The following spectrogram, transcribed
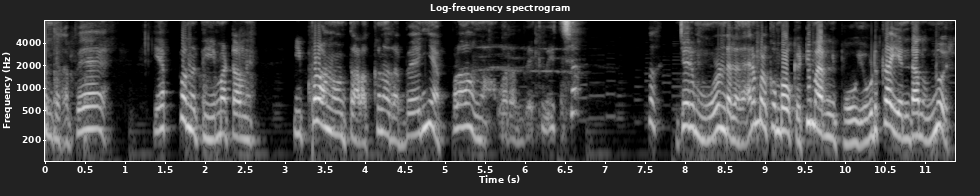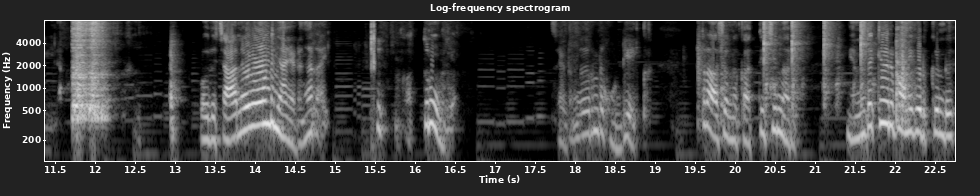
എന്റെ റബ്ബേ. എപ്പൊന്ന് തീമട്ടാണ് ഇപ്പോഴാണോ തിളക്കണ റബ്ബേ? ഇനി എപ്പോഴാണോ വെച്ച ഇഞ്ചൊരു മൂളുണ്ടല്ലോ. നേരം വെളുക്കുമ്പോ കെട്ടിമറിഞ്ഞു പോയി. എവിടുക്ക എന്താന്നൊന്നും അറിയില്ല. ഒരു ചാനലുകൊണ്ട് ഞാൻ ഇടങ്ങറായി. കത്തണമില്ല ഇടങ്ങേറിന്റെ കൊണ്ടിയായിക്കും ഇത്ര ആവശ്യം ഒന്ന് കത്തിച്ചെന്നറിയാം? എന്തൊക്കെ ഒരു പണി കെടുക്കുന്നുണ്ട്.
